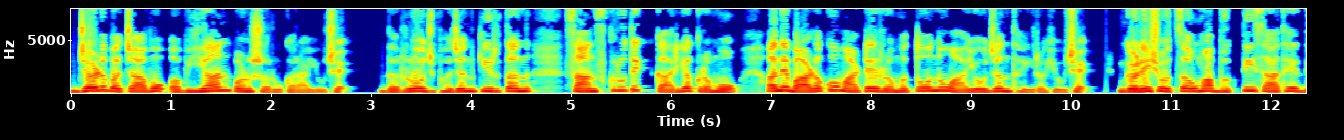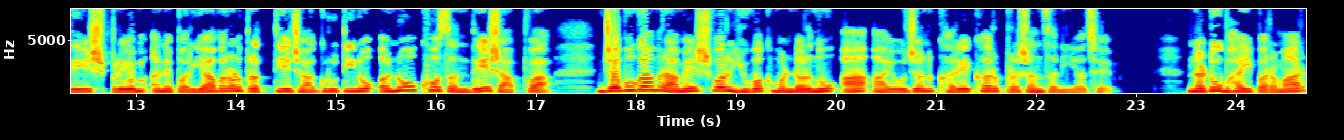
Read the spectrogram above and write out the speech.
જળ બચાવો અભિયાન પણ શરૂ કરાયું છે. દરરોજ ભજન કીર્તન, સાંસ્કૃતિક કાર્યક્રમો અને બાળકો માટે રમતોનું આયોજન થઈ રહ્યું છે. ગણેશોત્સવમાં ભક્તિ સાથે દેશ, પ્રેમ અને પર્યાવરણ પ્રત્યે જાગૃતિનો અનોખો સંદેશ આપવા જબુગામ રામેશ્વર યુવક મંડળનું આ આયોજન ખરેખર પ્રશંસનીય છે. નટુભાઈ પરમાર,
